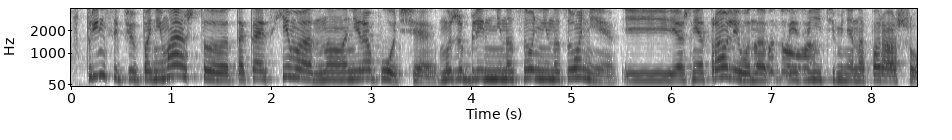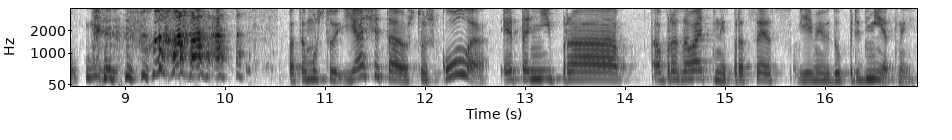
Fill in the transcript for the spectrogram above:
в принципе, понимаю, что такая схема, но она не рабочая. Мы же, блин, не на зоне, не на зоне. И я же не отправлю его, на, извините меня, на парашу. Потому что я считаю, что школа — это не про образовательный процесс, я имею в виду предметный.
